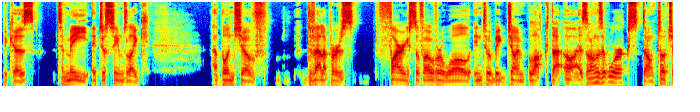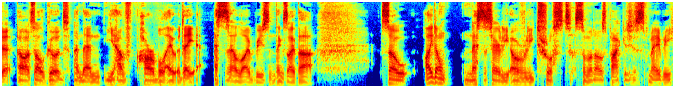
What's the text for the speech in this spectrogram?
because to me, it just seems like a bunch of developers firing stuff over a wall into a big giant block that, oh, as long as it works, don't touch it. Oh, it's all good. And then you have horrible out of date SSL libraries and things like that. So I don't necessarily overly trust some of those packages, maybe.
